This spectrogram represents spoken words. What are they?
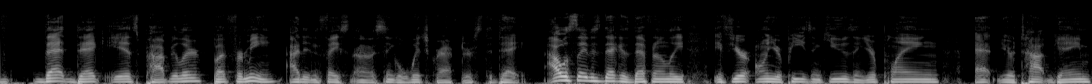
th- that deck is popular, but for me, I didn't face not a single witchcrafters today. I would say this deck is definitely if you're on your P's and Q's and you're playing at your top game,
